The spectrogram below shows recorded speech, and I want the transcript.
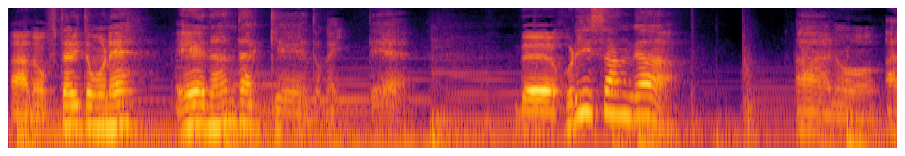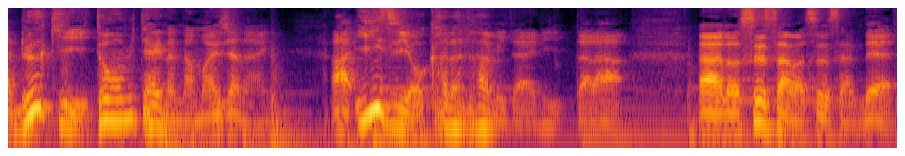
あの、二人ともね、えー、なんだっけとか言って、で、堀井さんが、あの、あ、ルーキー伊藤みたいな名前じゃない？あ、イージー岡田だみたいに言ったら、あの、スーさんはスーさんで、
